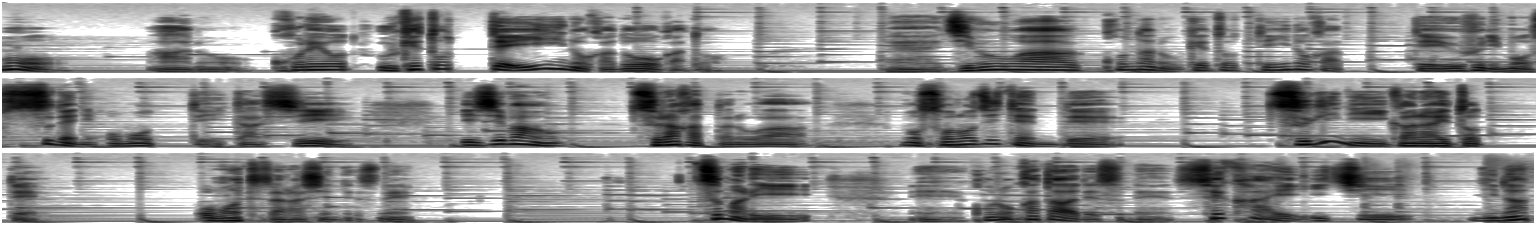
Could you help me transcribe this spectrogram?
もうあのこれを受け取っていいのかどうかと、えー自分はこんなの受け取っていいのかっていうふうにもうすでに思っていたし一番辛かったのはもうその時点で次に行かないとって思ってたらしいんですね。つまり、えーこの方はですね世界一になっ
